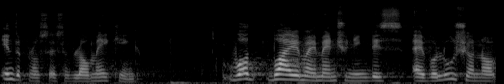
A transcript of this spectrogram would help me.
in the process of lawmaking. What, why am I mentioning this evolution of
